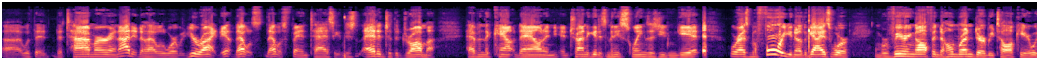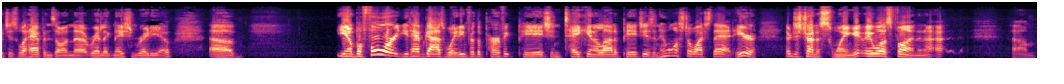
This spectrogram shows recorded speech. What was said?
uh, with the, the timer, and I didn't know how it would work. But you're right; yeah, that was that was fantastic. It just added to the drama, having the countdown and, and trying to get as many swings as you can get. Whereas before, you know, the guys were and we're veering off into home run derby talk here, which is what happens on uh, Red Leg Nation Radio. Uh, you know, before you'd have guys waiting for the perfect pitch and taking a lot of pitches, and who wants to watch that? Here, they're just trying to swing. It, it was fun, and I, um,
